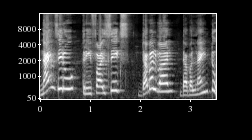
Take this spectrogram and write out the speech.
nine zero three five six double one double nine two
